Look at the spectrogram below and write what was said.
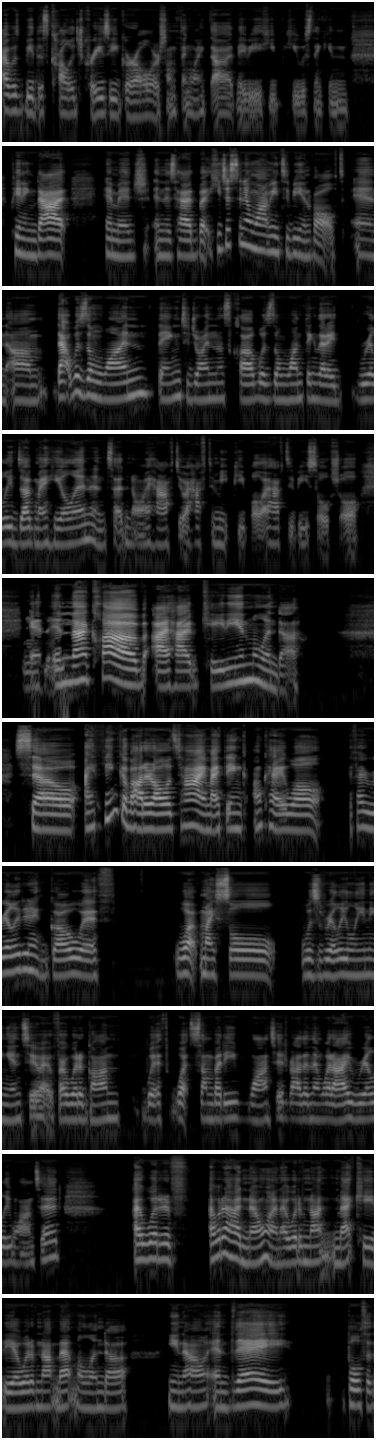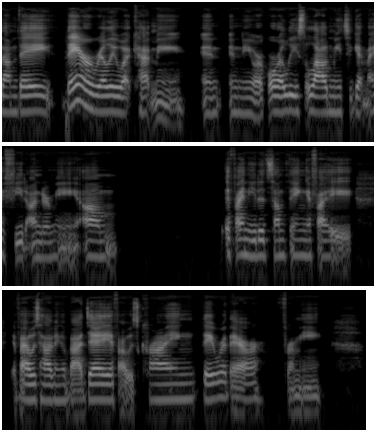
I would be this college crazy girl or something like that. Maybe he he was thinking painting that image in his head, but he just didn't want me to be involved. And um that was the one thing to join this club was the one thing that I really dug my heel in and said, "No, I have to. I have to meet people. I have to be social." And hmm in that club, I had Katie and Melinda. So, I think about it all the time. I think, "Okay, well, if I really didn't go with what my soul was really leaning into, if I would have gone with what somebody wanted rather than what I really wanted, I would have I would have had no one. I would have not met Katie. I would have not met Melinda, you know, and they both of them, they they are really what kept me in in New York or at least allowed me to get my feet under me. Um if I needed something, if I if I was having a bad day, if I was crying, they were there for me.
